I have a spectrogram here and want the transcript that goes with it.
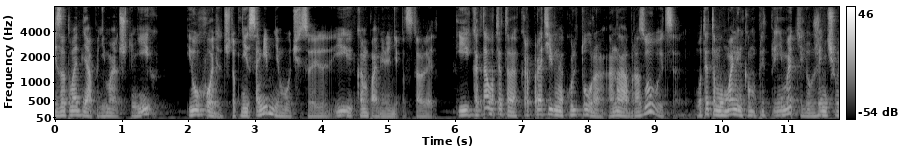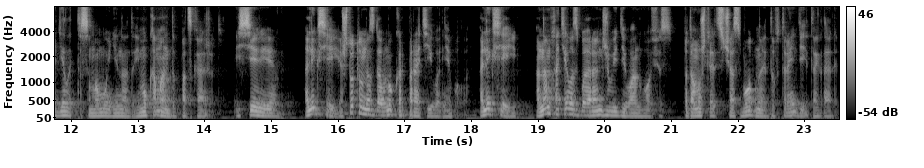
и за два дня понимают, что не их, и уходят, чтобы не самим не мучиться и компанию не подставлять. И когда вот эта корпоративная культура, она образовывается, вот этому маленькому предпринимателю уже ничего делать-то самому и не надо. Ему команда подскажет. Из серии «Алексей, что-то у нас давно корпоратива не было. Алексей, а нам хотелось бы оранжевый диван в офис, потому что это сейчас модно, это в тренде и так далее.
